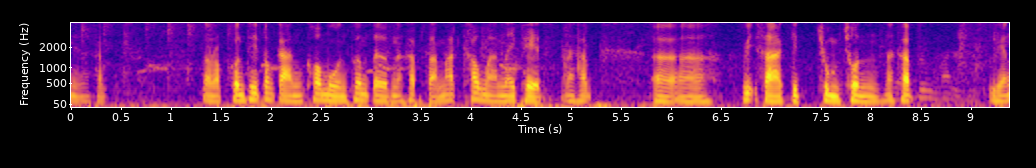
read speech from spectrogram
นี่นะครับสำหรับคนที่ต้องการข้อมูลเพิ่มเติมนะครับ สามารถเข้ามาในเพจนะครับ วิสาหกิจชุมชนนะครับ เลี้ยง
